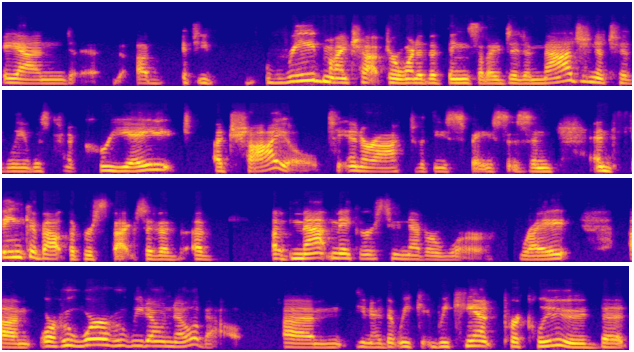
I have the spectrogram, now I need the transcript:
And uh, if you read my chapter, one of the things that I did imaginatively was kind of create a child to interact with these spaces and and think about the perspective of of, of map makers who never were right um, or who were who we don't know about. Um, you know that we we can't preclude that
